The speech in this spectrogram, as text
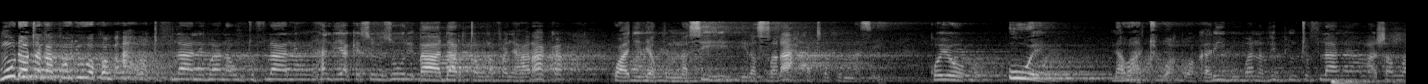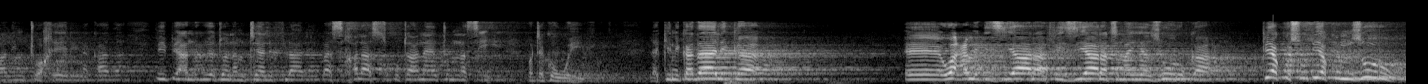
muda utakapojua kwamba ah watu fulani bwana mtu fulani hali yake sio nzuri baadarta unafanya haraka kwa ajili ya kumnasihi ila salah katika kumnasihi. Kwa hiyo uwe na watu wako wa karibu bwana vipi mtu fulani mashaallah ni mtu wa kheri na kadha. Vipi ah, ndugu yetu ana mtihani fulani basi khalas tukutana naye tumnasihi watakao uwe hivi lakini kadhalika eh, e, waami biziara fi ziyarati man yazuruka pia kusudia kumzuru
